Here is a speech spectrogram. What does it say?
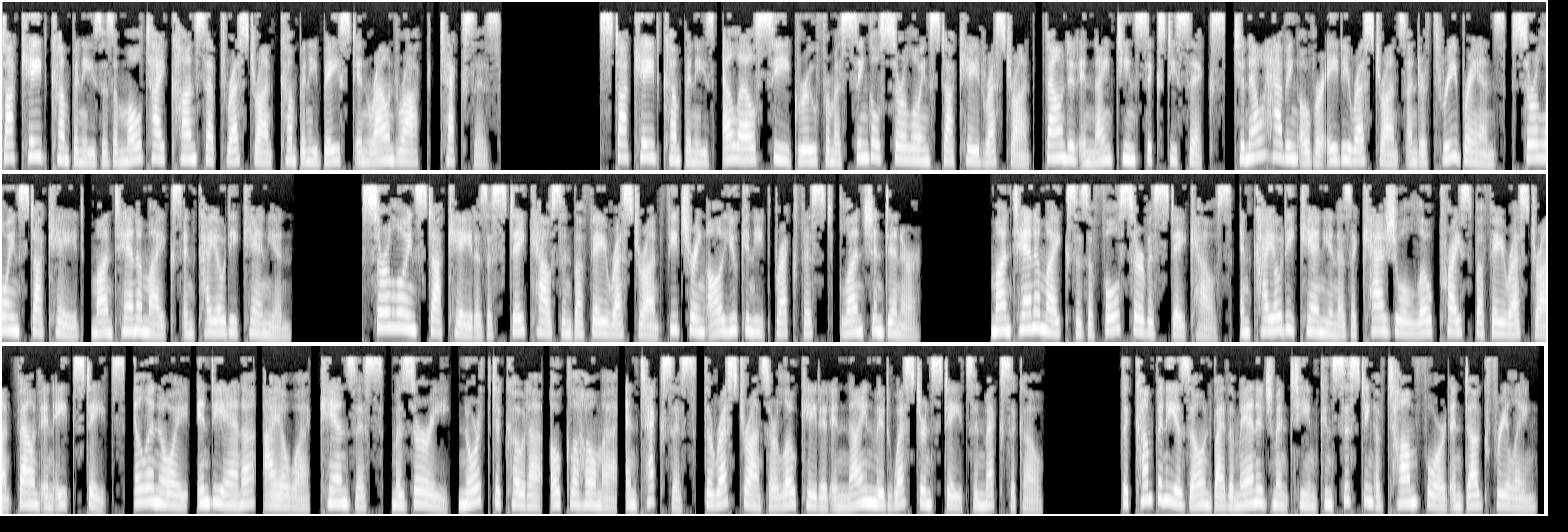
Stockade Companies is a multi-concept restaurant company based in Round Rock, Texas. Stockade Companies, LLC grew from a single sirloin stockade restaurant, founded in 1966, to now having over 80 restaurants under three brands, Sirloin Stockade, Montana Mike's and Coyote Canyon. Sirloin Stockade is a steakhouse and buffet restaurant featuring all-you-can-eat breakfast, lunch and dinner. Montana Mike's is a full-service steakhouse, and Coyote Canyon is a casual low-price buffet restaurant found in eight states, Illinois, Indiana, Iowa, Kansas, Missouri, North Dakota, Oklahoma, and Texas. The restaurants are located in nine Midwestern states and Mexico. The company is owned by the management team consisting of Tom Ford and Doug Freeling.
